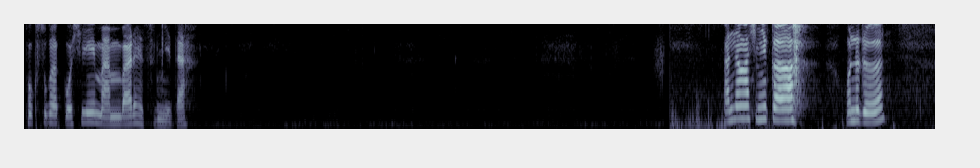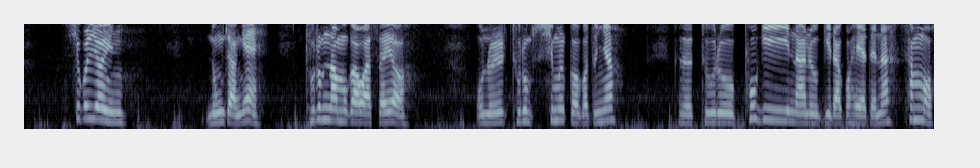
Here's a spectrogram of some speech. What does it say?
복숭아 꽃이 만발했습니다. 안녕하십니까. 오늘은 시골 여인 농장에 두릅나무가 왔어요. 오늘 두릅 심을 거거든요. 그래서 두릅 포기 나누기라고 해야 되나? 산모.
